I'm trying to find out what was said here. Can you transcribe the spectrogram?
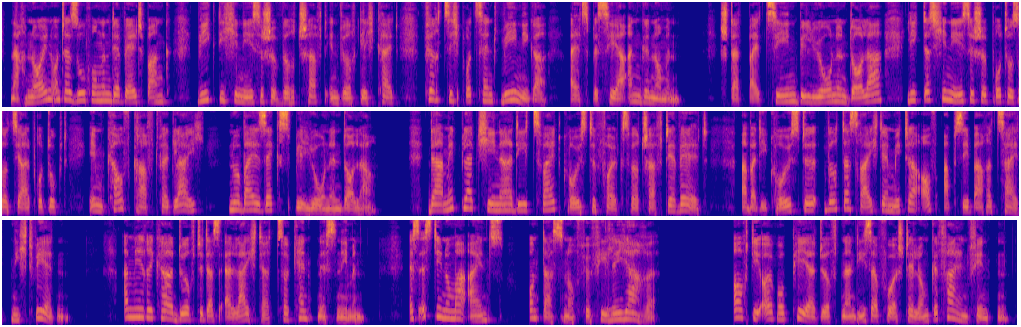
Nach neuen Untersuchungen der Weltbank wiegt die chinesische Wirtschaft in Wirklichkeit 40 Prozent weniger als bisher angenommen. Statt bei 10 Billionen Dollar liegt das chinesische Bruttosozialprodukt im Kaufkraftvergleich nur bei 6 Billionen Dollar. Damit bleibt China die zweitgrößte Volkswirtschaft der Welt, aber die größte wird das Reich der Mitte auf absehbare Zeit nicht werden. Amerika dürfte das erleichtert zur Kenntnis nehmen. Es ist die Nummer eins und das noch für viele Jahre. Auch die Europäer dürften an dieser Vorstellung Gefallen finden.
